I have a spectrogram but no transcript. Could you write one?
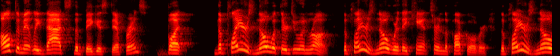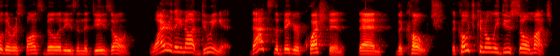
ultimately that's the biggest difference but the players know what they're doing wrong. The players know where they can't turn the puck over. The players know their responsibilities in the D zone. Why are they not doing it? That's the bigger question than the coach. The coach can only do so much.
